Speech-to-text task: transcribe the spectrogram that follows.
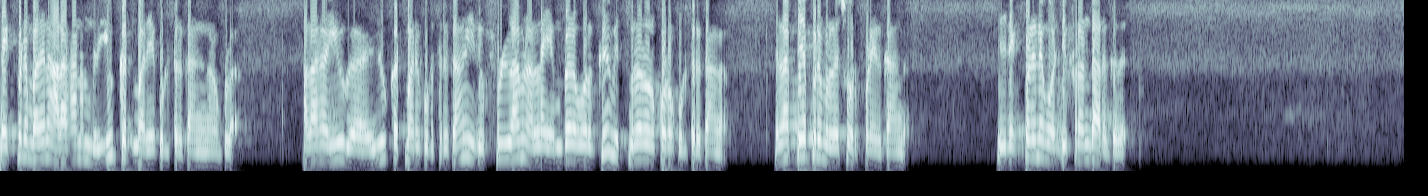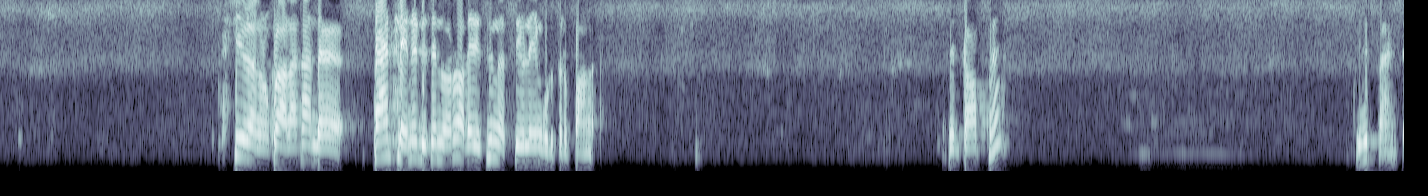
நெக் பண்ணி பார்த்தீங்கன்னா அழகான நம்ம யூ கட் மாதிரியே கொடுத்துருக்காங்க நமக்குள்ள. அழகாக யூ யூ கட் மாதிரி கொடுத்துருக்காங்க. இது ஃபுல்லாகவே நல்லா embroidery work with mirror work கூட கொடுத்துருக்காங்க. இதெல்லாம் பேப்பர் மிரர் வச்சு ஒர்க் பண்ணியிருக்காங்க. இது நெக் பண்ணி கொஞ்சம் டிஃப்ரெண்டாக இருக்குது. ஸ்லீவில் கூட அழகாக அந்த பேண்ட்டில் என்ன டிசைன் வருதோ அதே டிசைன் ஸ்லீவ்லையும் கொடுத்துருப்பாங்க. இது டாப்பு இது பேண்ட்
